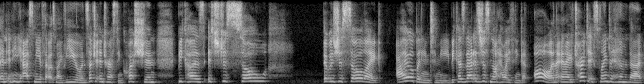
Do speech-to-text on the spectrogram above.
And, and he asked me if that was my view, and such an interesting question because it's just so, it was just so like eye opening to me because that is just not how I think at all. And I, and I tried to explain to him that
